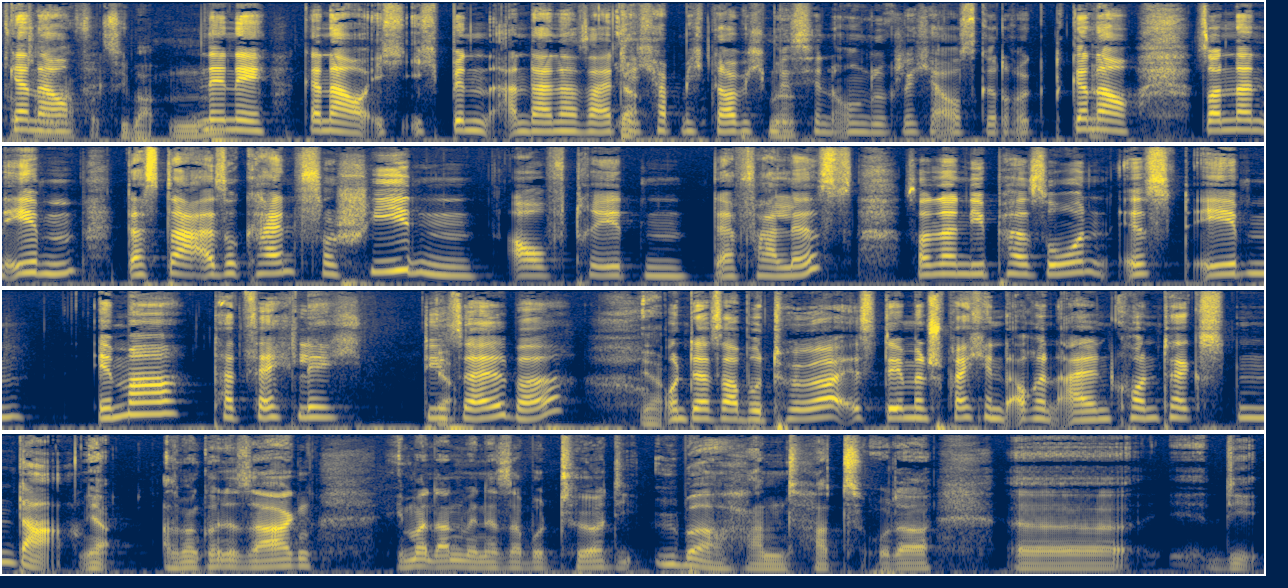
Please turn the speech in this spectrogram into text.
das, genau. nachvollziehbar. Mhm. Nee, nee, genau. Ich, ich bin an deiner Seite. Ja. Ich habe mich, glaube ich, ein bisschen ja. unglücklich ausgedrückt. Genau. Ja. Sondern eben, dass da also kein verschieden Auftreten der Fall ist, sondern die Person ist eben immer tatsächlich dieselbe. Und der Saboteur ist dementsprechend auch in allen Kontexten da. Ja. Also man könnte sagen, immer dann, wenn der Saboteur die Überhand hat oder äh, die,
